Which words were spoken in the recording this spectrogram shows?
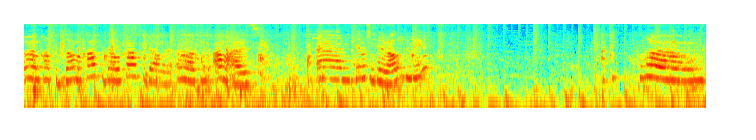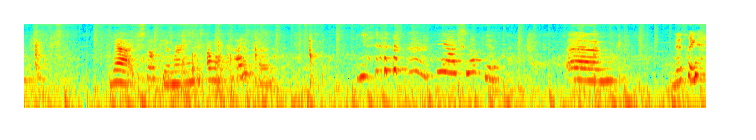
Oh, gadverdamme, gadverdamme, gadverdamme. Oh, het komt allemaal uit. Um, dit was niet helemaal de bedoeling. Bro. Ja, ik snap je, maar je moet het allemaal krijgen. ja, ik snap je. Um, dit ging...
